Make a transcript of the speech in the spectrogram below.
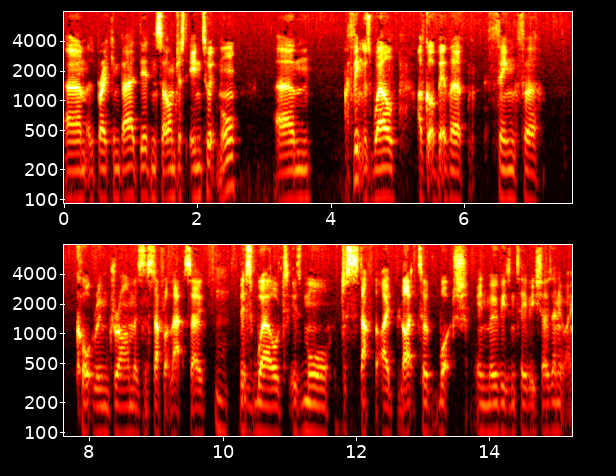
um, as Breaking Bad did, and so I'm just into it more. Um, I think as well, I've got a bit of a thing for courtroom dramas and stuff like that. So this world is more just stuff that I'd like to watch in movies and TV shows anyway.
